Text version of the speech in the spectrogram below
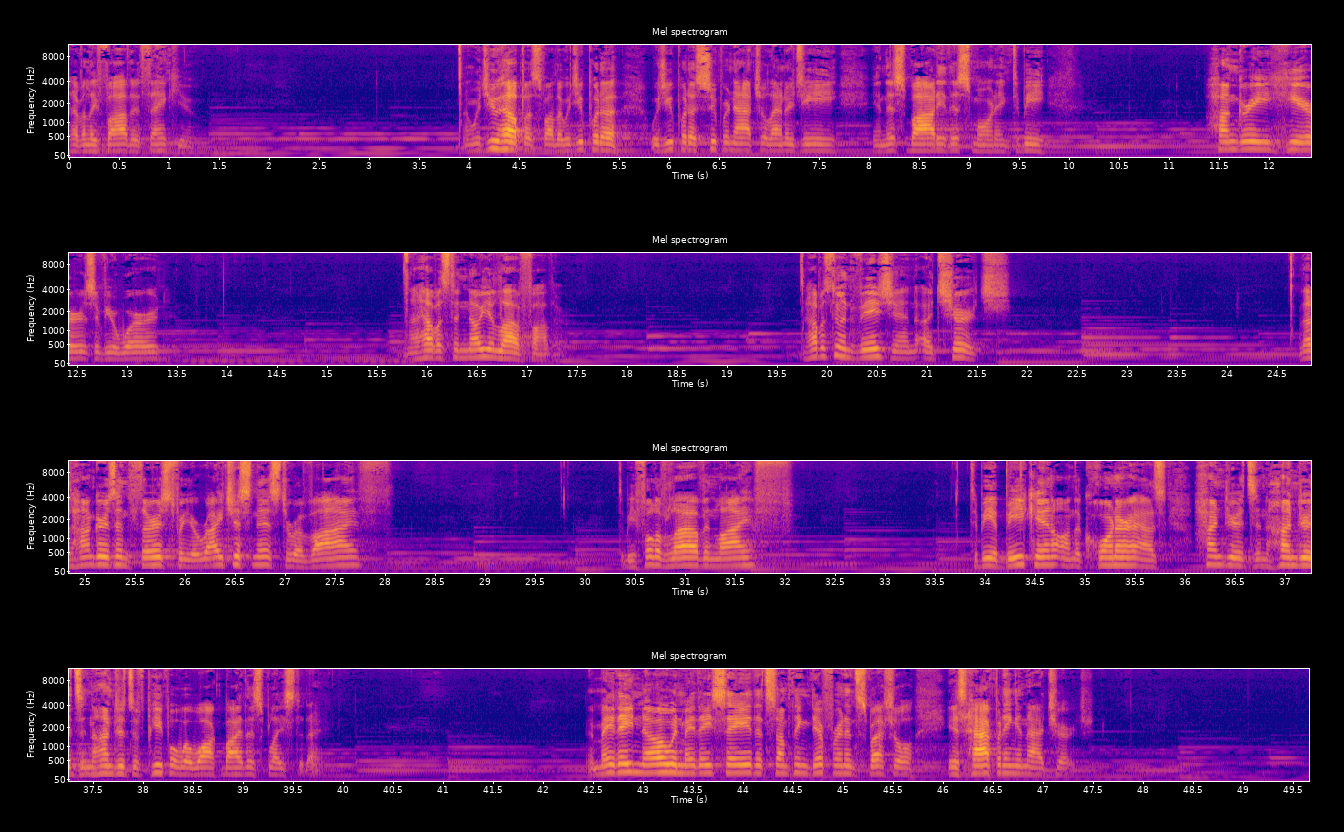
Heavenly Father, thank you. And would you help us, Father? Would you put a would you put a supernatural energy in this body this morning to be hungry hearers of your word? And help us to know your love, Father. Help us to envision a church that hungers and thirsts for your righteousness to revive, to be full of love and life to be a beacon on the corner as hundreds and hundreds and hundreds of people will walk by this place today. And may they know and may they say that something different and special is happening in that church.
